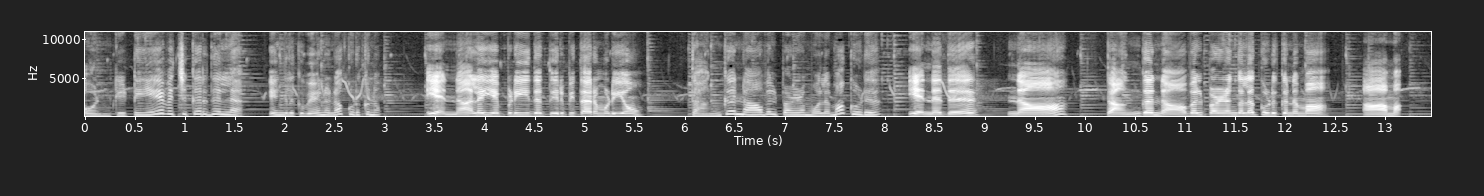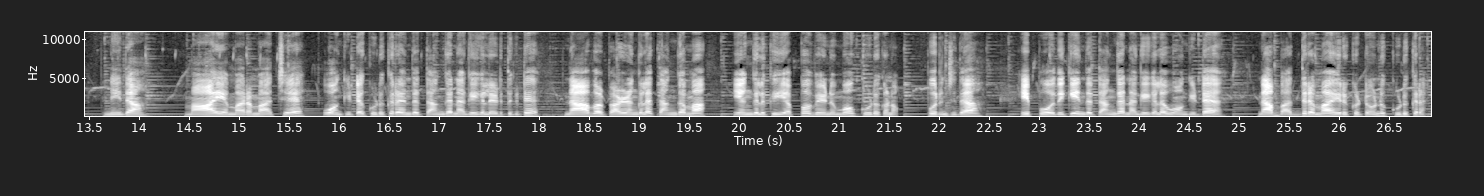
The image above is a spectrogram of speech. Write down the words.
உன்கிட்டயே வச்சுக்கிறது இல்ல. எங்களுக்கு வேணும்னா கொடுக்கணும். என்னால எப்படி இதை திருப்பி தர முடியும்? தங்க நாவல் பழம் மூலமா கொடு. என்னது? நான் தங்க நாவல் பழங்களை கொடுக்கணுமா? ஆமா. நீதான். மாய மரமாச்சே. உன்கிட்ட கொடுக்குற இந்த தங்க நகைகளை எடுத்துக்கிட்டு நாவல் பழங்களை தங்கமா எங்களுக்கு எப்போ வேணுமோ கொடுக்கணும். புரிஞ்சுதா? இப்போதைக்கு இந்த தங்க நகைகளை உன்கிட்ட நான் பத்திரமா இருக்கட்டும்னு கொடுக்குறேன்.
